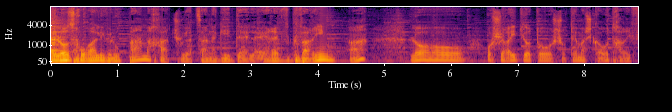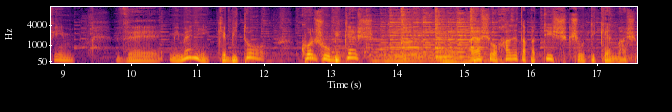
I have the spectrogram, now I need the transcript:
ולא זכורה לי ולו פעם אחת שהוא יצא נגיד לערב גברים, אה? לא... או שראיתי אותו שותה משקאות חריפים, וממני, כביתו, כל שהוא ביקש היה שהוא אחז את הפטיש כשהוא תיקן משהו.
